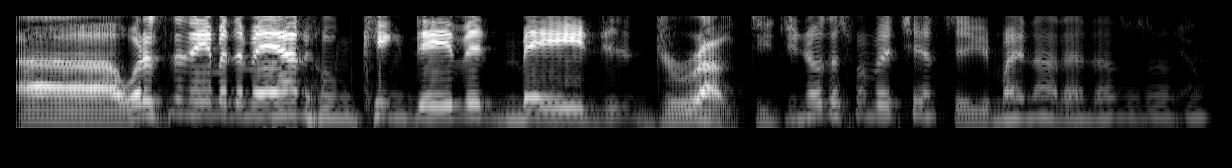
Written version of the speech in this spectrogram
Uh, what is the name of the man whom King David made drunk? Did you know this one by chance? You might not. I don't-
